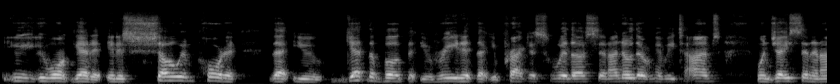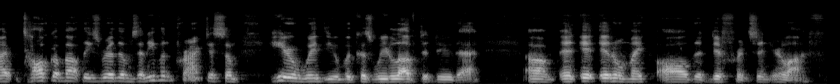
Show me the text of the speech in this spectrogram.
you, you won't get it. It is so important that you get the book, that you read it, that you practice with us. And I know there are going to be times when Jason and I talk about these rhythms and even practice them here with you because we love to do that. Um, and it, it'll make all the difference in your life.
